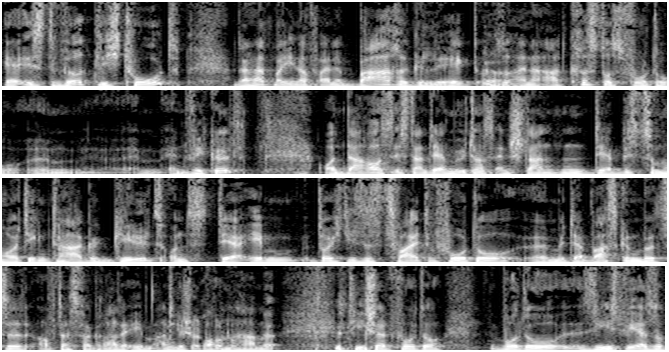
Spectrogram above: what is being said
er ist wirklich tot. Dann hat man ihn auf eine Bahre gelegt und so eine Art Christusfoto ähm, ähm, entwickelt. Und daraus ist dann der Mythos entstanden, der bis zum heutigen Tage gilt und der eben durch dieses zweite Foto äh, mit der Baskenmütze, auf das wir gerade eben angesprochen haben, ja. T-Shirt-Foto, wo du siehst, wie er so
